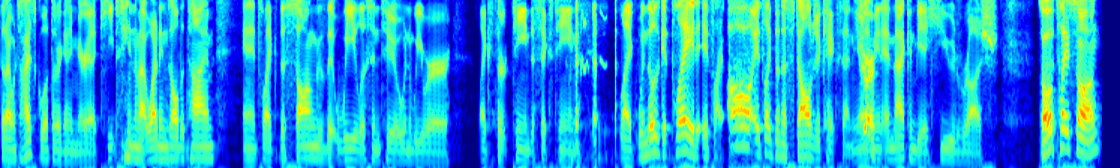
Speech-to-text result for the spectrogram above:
that I went to high school with that are getting married. I keep seeing them at weddings all the time, and it's like the songs that we listened to when we were like 13 to 16. like when those get played, it's like oh, it's like the nostalgia kicks in. You know what I mean? And that can be a huge rush. So I'll play a song,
